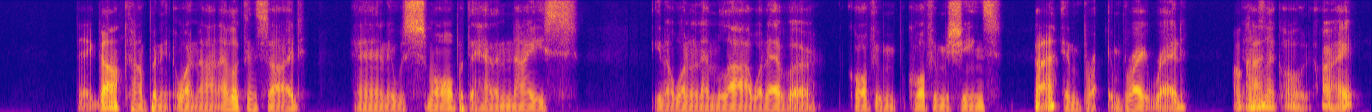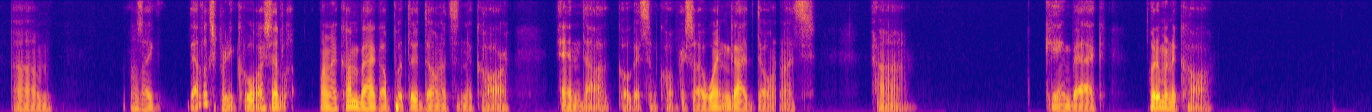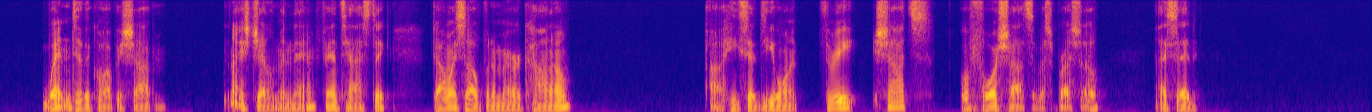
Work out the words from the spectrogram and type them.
There you go. Company, whatnot. I looked inside, and it was small, but they had a nice, you know, one of them La whatever coffee coffee machines Okay. in br in bright red. And I was like, oh, all right. Um, I was like, that looks pretty cool. I said, when I come back, I'll put the donuts in the car and I'll go get some coffee. So I went and got donuts. Uh, came back, put them in the car, went into the coffee shop. Nice gentleman there, fantastic. Got myself an Americano. Uh, he said, "Do you want three shots or four shots of espresso?" I said,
